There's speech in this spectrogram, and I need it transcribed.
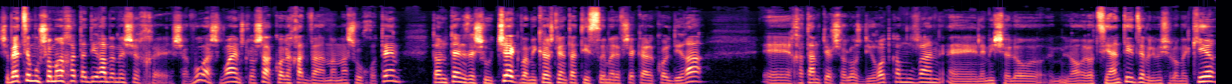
שבעצם הוא שומר לך את הדירה במשך אה, שבוע, שבועיים, שלושה, כל אחד ומה שהוא חותם. אתה נותן איזשהו צ'ק, במקרה שלי נתתי 20 אלף שקל על כל דירה. אה, חתמתי על שלוש דירות כמובן, אה, למי שלא לא, לא ציינתי את זה ולמי שלא מכיר.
